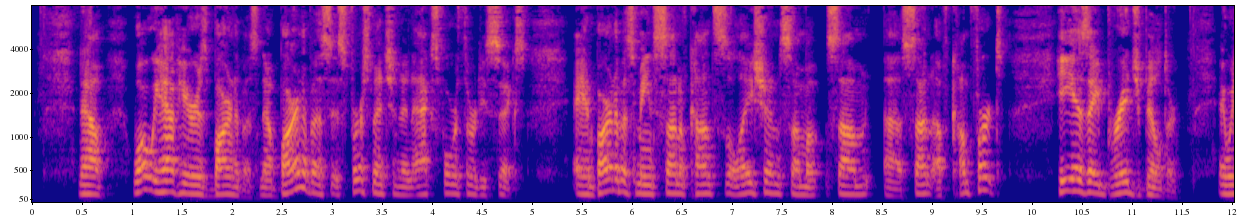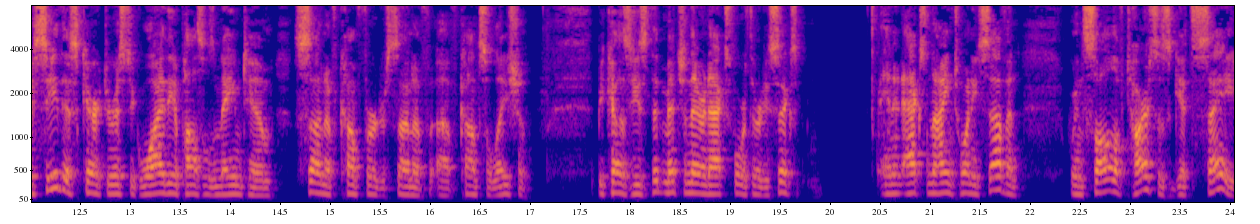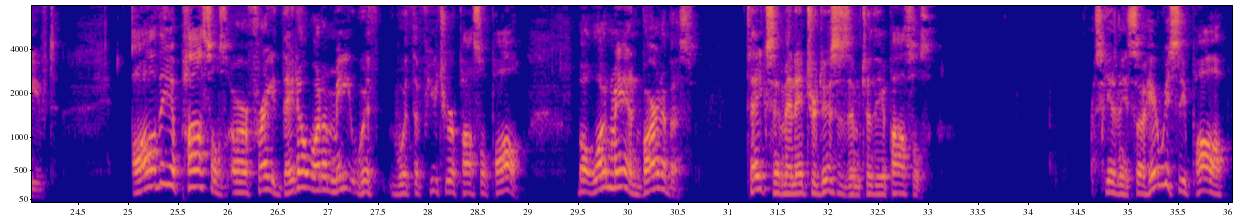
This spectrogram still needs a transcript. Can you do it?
Now, what we have here is Barnabas. Now, Barnabas is first mentioned in Acts 4:36, and Barnabas means son of consolation, some some uh, son of comfort. He is a bridge builder. And we see this characteristic why the apostles named him son of comfort or son of, of consolation. Because he's mentioned there in Acts 4.36 and in Acts 9.27, when Saul of Tarsus gets saved, all the apostles are afraid. They don't want to meet with, with the future apostle Paul. But one man, Barnabas, takes him and introduces him to the apostles. Excuse me. So here we see Paul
